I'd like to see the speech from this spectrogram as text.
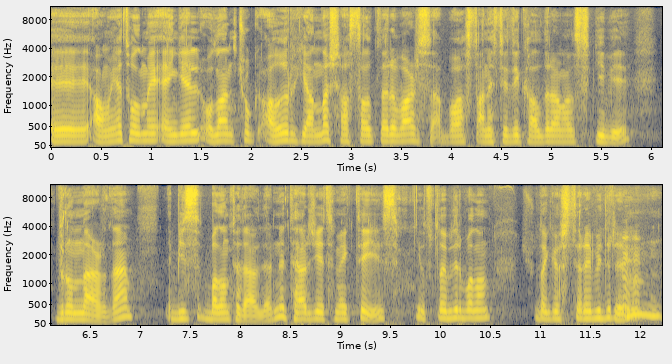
e, ameliyat olmaya engel olan çok ağır yandaş hastalıkları varsa, bu hasta anestezi kaldıramaz gibi durumlarda biz balon tedavilerini tercih etmekteyiz. Yutulabilir balon şurada gösterebilirim.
